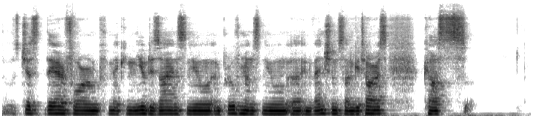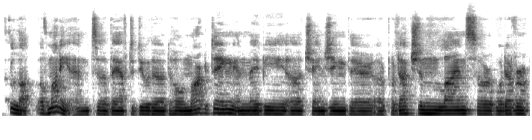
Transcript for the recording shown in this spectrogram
who's just there for making new designs, new improvements, new uh, inventions on guitars costs a lot of money and uh, they have to do the, the whole marketing and maybe uh, changing their uh, production lines or whatever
